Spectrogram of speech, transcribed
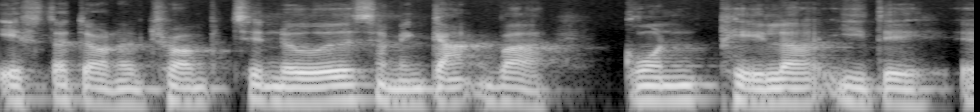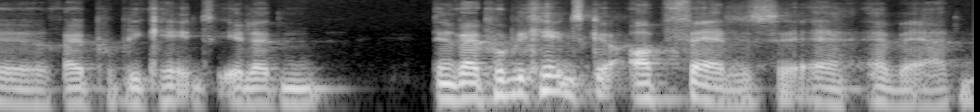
efter Donald Trump til noget, som engang var grundpiller i det øh, republikanske, eller den den republikanske opfattelse af, af verden.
